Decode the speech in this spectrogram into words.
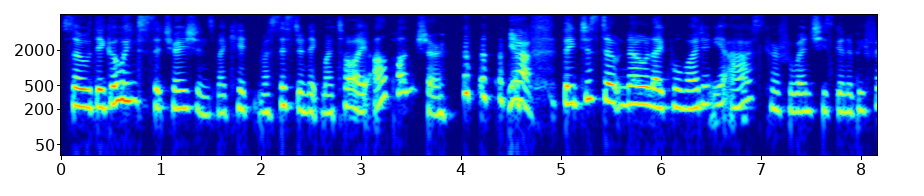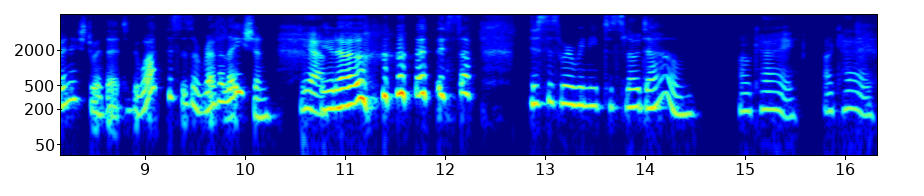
So they go into situations, my kid, my sister nicked my toy, I'll punch her. Yeah. they just don't know, like, well, why don't you ask her for when she's going to be finished with it? What? This is a revelation, Yeah. you know? this stuff, this is where we need to slow down. Okay. Okay.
